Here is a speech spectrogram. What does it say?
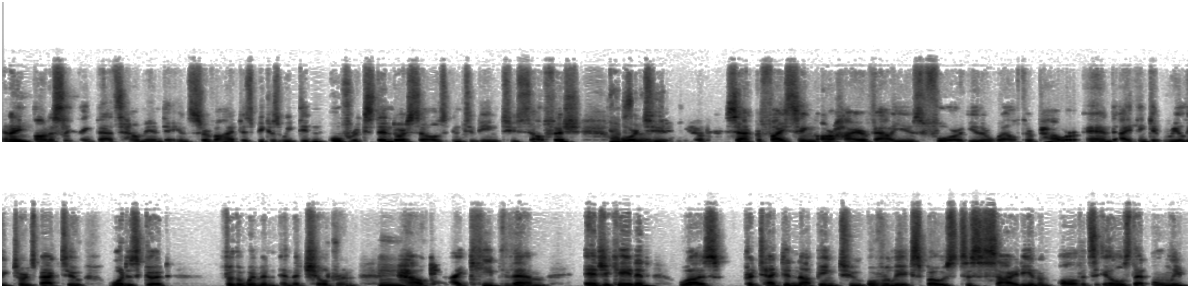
And mm. I honestly think that's how Mandaeans survived, is because we didn't overextend ourselves into being too selfish Absolutely. or to you know, sacrificing our higher values for either wealth or power. And I think it really turns back to what is good for the women and the children. Mm. How can I keep them educated? Was protected, not being too overly exposed to society and all of its ills that only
